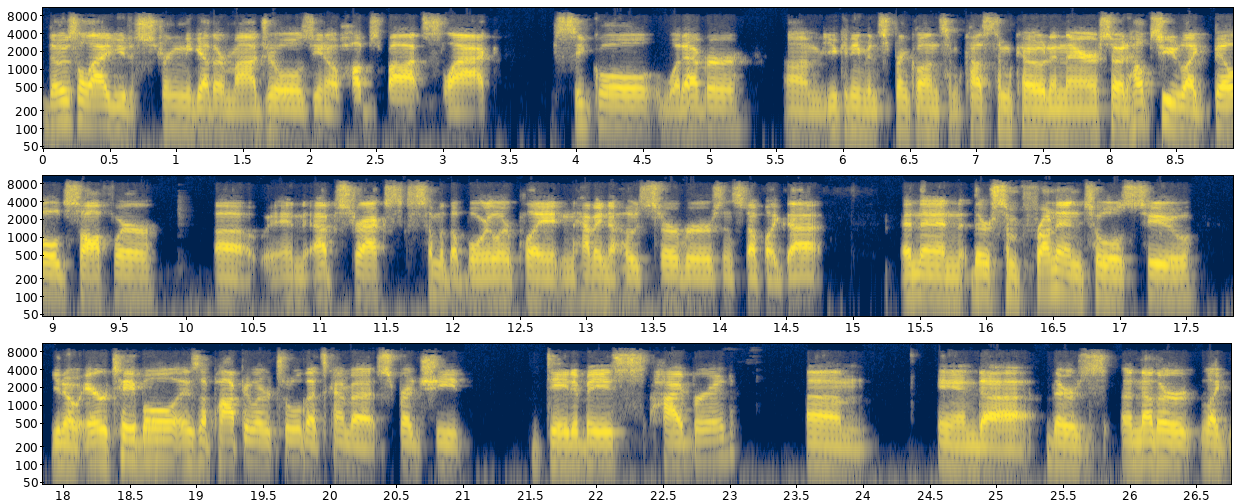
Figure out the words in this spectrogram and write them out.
Those allow you to string together modules. You know, HubSpot, Slack, SQL, whatever. Um, you can even sprinkle in some custom code in there, so it helps you like build software uh, and abstracts some of the boilerplate and having to host servers and stuff like that. And then there's some front end tools too. You know, Airtable is a popular tool that's kind of a spreadsheet database hybrid. Um, and uh, there's another like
